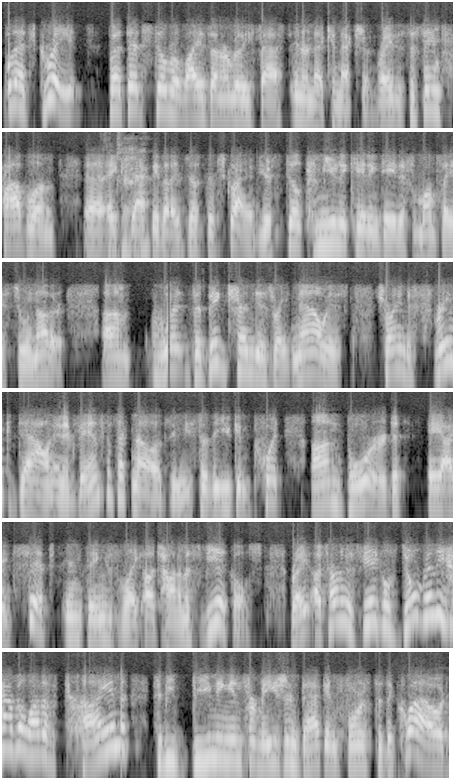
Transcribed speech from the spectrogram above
well, that's great but that still relies on a really fast internet connection, right? It's the same problem uh, okay. exactly that I just described. You're still communicating data from one place to another. Um, what the big trend is right now is trying to shrink down and advance the technology so that you can put on board AI chips in things like autonomous vehicles, right? Autonomous vehicles don't really have a lot of time to be beaming information back and forth to the cloud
